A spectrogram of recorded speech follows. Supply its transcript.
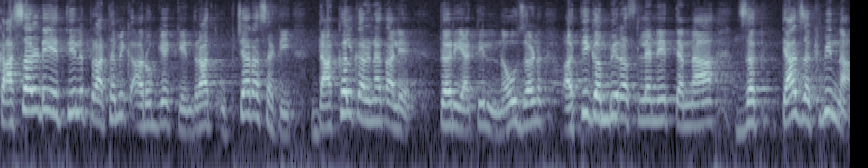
कासार्डे येथील प्राथमिक आरोग्य केंद्रात उपचारासाठी दाखल करण्यात आले. तर यातील नऊ जण अतिगंभीर असल्याने त्यांना जख त्या जखमींना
